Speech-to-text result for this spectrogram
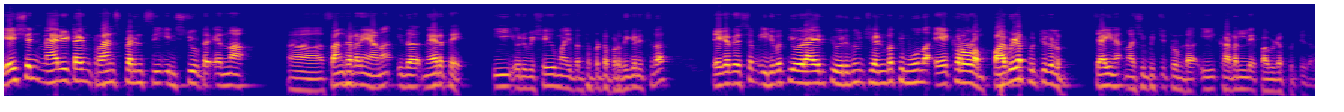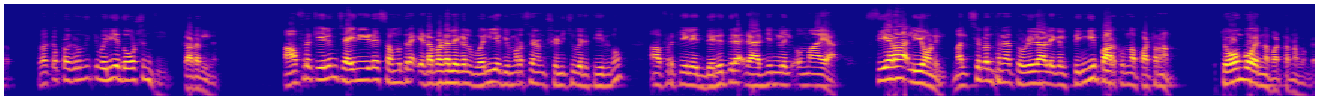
ഏഷ്യൻ മാരിടൈം ട്രാൻസ്പെറൻസി ഇൻസ്റ്റിറ്റ്യൂട്ട് എന്ന സംഘടനയാണ് ഇത് നേരത്തെ ഈ ഒരു വിഷയവുമായി ബന്ധപ്പെട്ട് പ്രതികരിച്ചത്. ഏകദേശം ഇരുപത്തി ഒരായിരത്തി ഒരുന്നൂറ്റി എൺപത്തി മൂന്ന് ഏക്കറോളം പവിഴപ്പുറ്റുകളും ചൈന നശിപ്പിച്ചിട്ടുണ്ട് ഈ കടലിലെ പവിഴപ്പുറ്റുകളും. അതൊക്കെ പ്രകൃതിക്ക് വലിയ ദോഷം ചെയ്യും കടലിന്. ആഫ്രിക്കയിലും ചൈനയുടെ സമുദ്ര ഇടപെടലുകൾ വലിയ വിമർശനം ക്ഷണിച്ചു വരുത്തിയിരുന്നു. ആഫ്രിക്കയിലെ ദരിദ്ര രാജ്യങ്ങളിൽ ഒന്നായ സിയറ ലിയോണിൽ മത്സ്യബന്ധന തൊഴിലാളികൾ തിങ്ങിപ്പാർക്കുന്ന പട്ടണം ടോംബോ എന്ന പട്ടണമുണ്ട്.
